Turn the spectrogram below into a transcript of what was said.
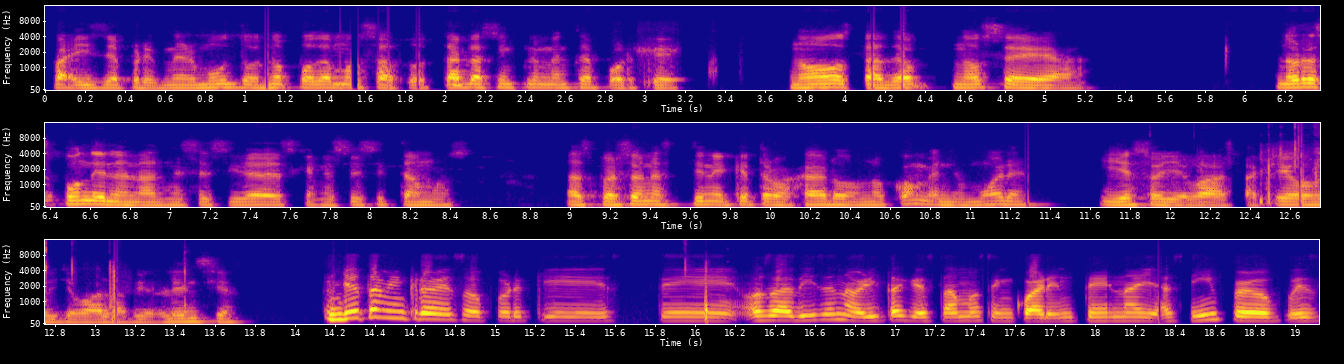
país de primer mundo. No podemos adoptarlas simplemente porque no, no se, no responden a las necesidades que necesitamos. Las personas tienen que trabajar o no comen o mueren, y eso lleva al saqueo, lleva a la violencia. Yo también creo eso, porque, este, o sea, dicen ahorita que estamos en cuarentena y así, pero pues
